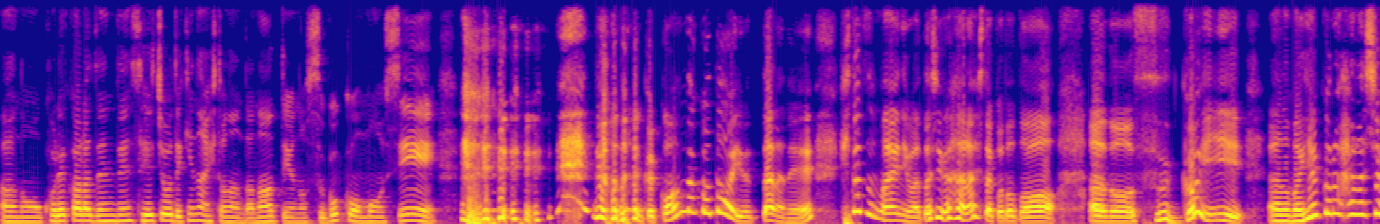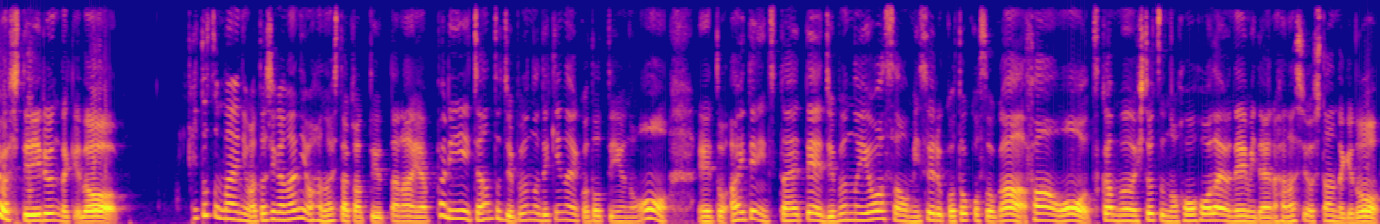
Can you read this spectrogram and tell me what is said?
あの、これから全然成長できない人なんだなっていうのをすごく思うし、でもなんかこんなことを言ったらね、一つ前に私が話したことと、あの、すっごい、あの、真逆の話をしているんだけど、一つ前に私が何を話したかって言ったら、やっぱりちゃんと自分のできないことっていうのを、えっ、ー、と、相手に伝えて自分の弱さを見せることこそがファンをつかむ一つの方法だよね、みたいな話をしたんだけど、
